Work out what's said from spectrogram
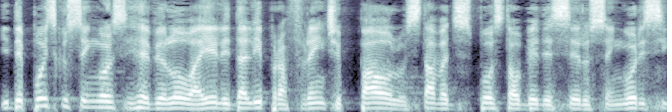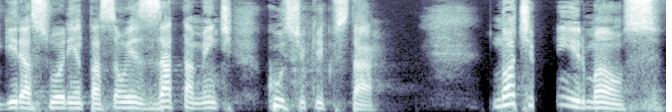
E depois que o Senhor se revelou a ele, dali para frente, Paulo estava disposto a obedecer o Senhor e seguir a sua orientação exatamente, custe o que custar. Note bem, irmãos,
